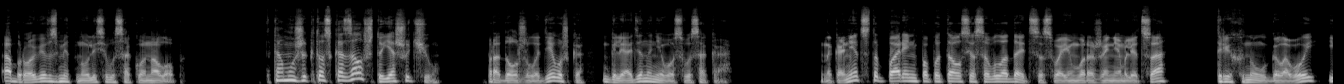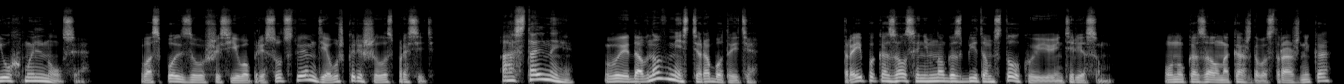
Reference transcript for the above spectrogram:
а брови взметнулись высоко на лоб. «К тому же, кто сказал, что я шучу?» — продолжила девушка, глядя на него свысока. Наконец-то парень попытался совладать со своим выражением лица, тряхнул головой и ухмыльнулся. Воспользовавшись его присутствием, девушка решила спросить. «А остальные? Вы давно вместе работаете?» Трей показался немного сбитым с толку ее интересом. Он указал на каждого стражника,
